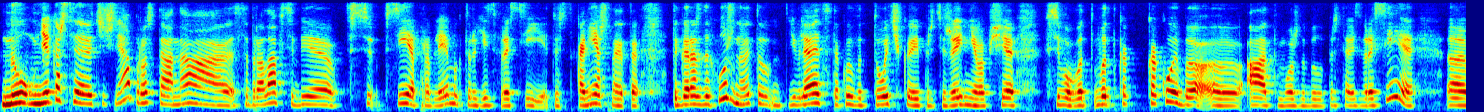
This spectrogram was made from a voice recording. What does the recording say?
Ну, мне кажется, Чечня просто она собрала в себе все, все проблемы, которые есть в России. То есть, конечно, это, это гораздо хуже, но это является такой вот точкой притяжения вообще всего. Вот, вот как, какой бы э, ад можно было представить в России, э,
